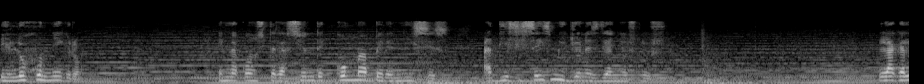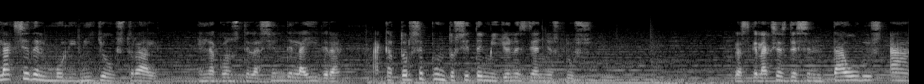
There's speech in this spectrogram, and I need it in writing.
El Ojo Negro en la constelación de Coma Berenices a 16 millones de años luz. la galaxia del Molinillo Austral, en la constelación de la Hidra, a 14.7 millones de años luz. Las galaxias de Centaurus A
